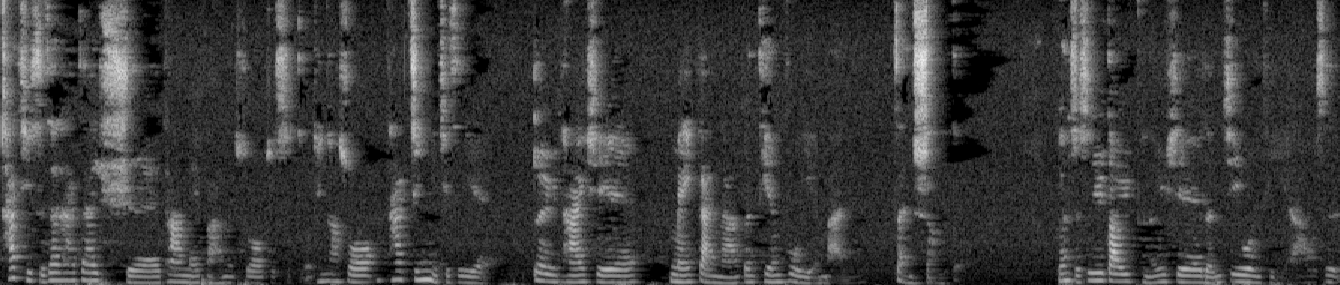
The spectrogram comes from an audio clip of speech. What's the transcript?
他其实在他在学他美法的时候，就是我听他说，他经理其实也对于他一些美感啊跟天赋也蛮。赞赏的，可能只是遇到一可能一些人际问题啊，或是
